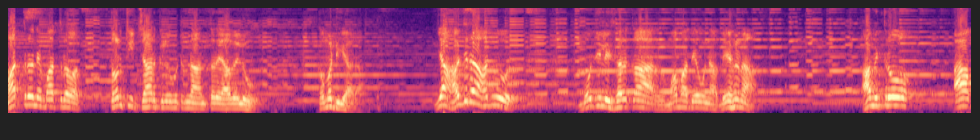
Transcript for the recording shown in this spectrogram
માત્ર ને માત્ર ત્રણથી ચાર કિલોમીટરના અંતરે આવેલું કમડિયારા જ્યાં હજરા હજુર મોજીલી સરકાર, મામાદેવના બેહણા. આ મિત્રો આપ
